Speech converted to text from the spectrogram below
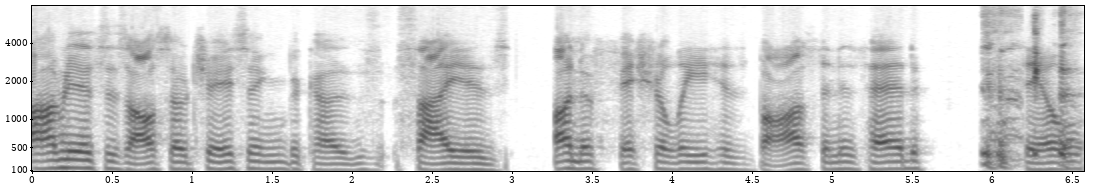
Omnius is also chasing because Sai is unofficially his boss in his head. Still,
